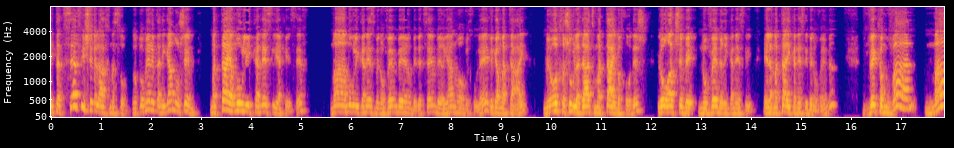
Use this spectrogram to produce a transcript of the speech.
את הצפי של ההכנסות. זאת אומרת, אני גם רושם מתי אמור להיכנס לי הכסף, מה אמור להיכנס בנובמבר, בדצמבר, ינואר וכולי, וגם מתי. מאוד חשוב לדעת מתי בחודש, לא רק שבנובמבר ייכנס לי, אלא מתי ייכנס לי בנובמבר. וכמובן, מה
